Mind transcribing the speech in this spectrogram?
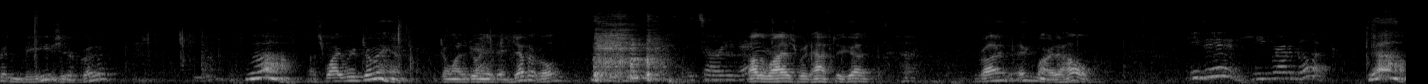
Couldn't be easier, could it? No, that's why we're doing it. Don't want to do anything difficult. It's already there. Otherwise, we'd have to get, right, Igmar to help. He did, he wrote a book. Yeah.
